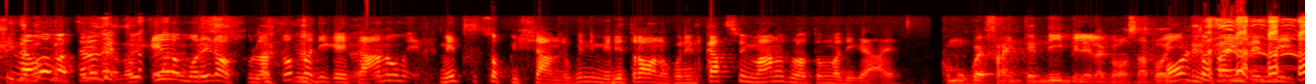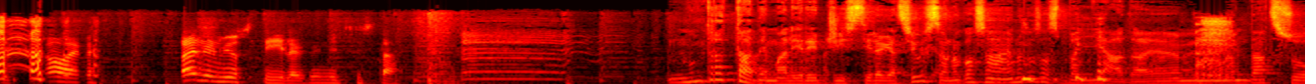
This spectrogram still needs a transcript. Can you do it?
Sì, ma, ma te l'ho detto, io morirò sulla tomba di Gaetano me- mentre sto pisciando, quindi mi ritrovano con il cazzo in mano sulla tomba di Gae. Comunque è fraintendibile la cosa. Poi... Molto fraintendibile, no, è, è nel mio stile, quindi ci sta. Non trattate male i registi, ragazzi, questa è una cosa, è una cosa sbagliata, è un andazzo,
